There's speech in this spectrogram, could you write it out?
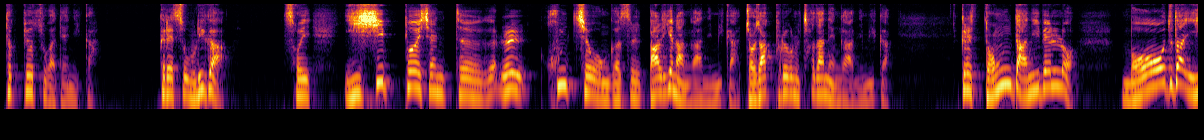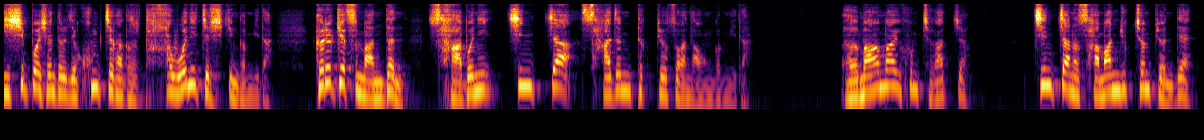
득표수가 되니까. 그래서 우리가 소위 20%를 훔쳐온 것을 발견한 거 아닙니까? 조작 프로그램을 찾아낸 거 아닙니까? 그래서 동 단위별로 모두 다 20%를 훔쳐간 것을 다 원위치 시킨 겁니다. 그렇게 해서 만든 4번이 진짜 사전 득표수가 나온 겁니다. 어마어마하게 훔쳐갔죠. 진짜는 4만 6천 표인데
